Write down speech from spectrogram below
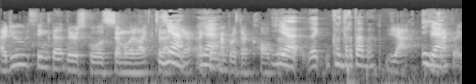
I do think that there's schools similar like to that Yeah, here. I yeah. can't remember what they're called. Though. Yeah, like contratada. yeah, Yeah. exactly.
